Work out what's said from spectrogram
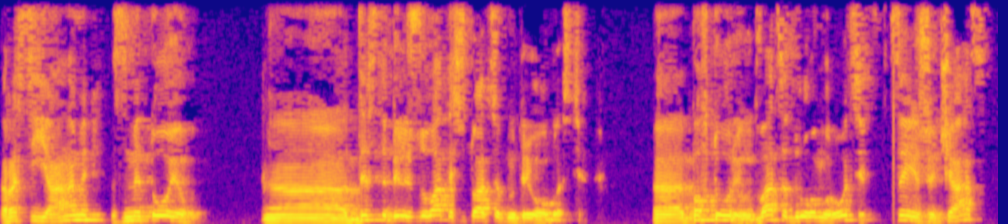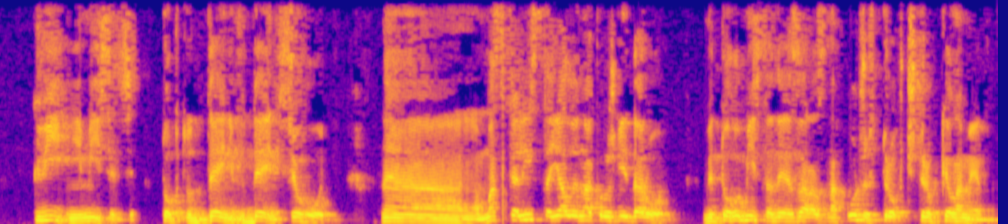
росіянами з метою е, дестабілізувати ситуацію внутрі області. Е, повторюю, у 22-му році, в цей же час, в квітні місяці, тобто день в день сьогодні, е, москалі стояли на окружній дорогі від того міста, де я зараз знаходжусь, 3-4 кілометрів.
